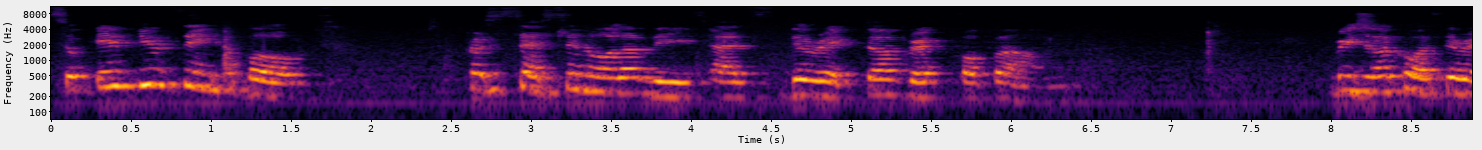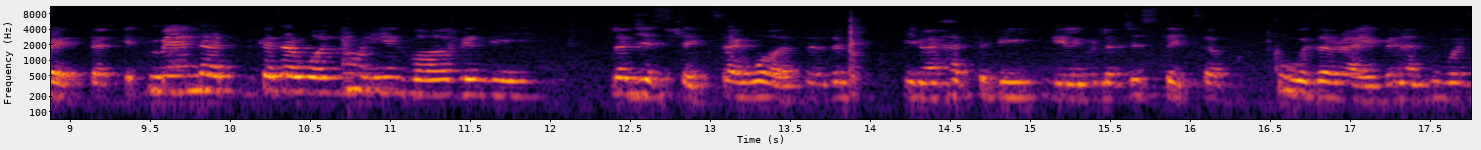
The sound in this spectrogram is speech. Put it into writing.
So if you think about processing all of these as director of um, regional course director, it meant that because I wasn't only involved in the logistics, I was, as a, you know, I had to be dealing with logistics of who was arriving and who was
